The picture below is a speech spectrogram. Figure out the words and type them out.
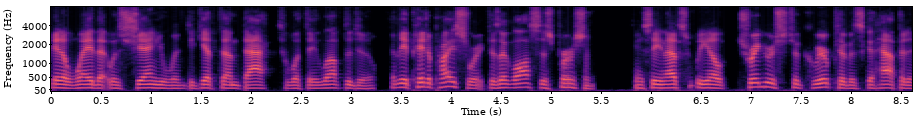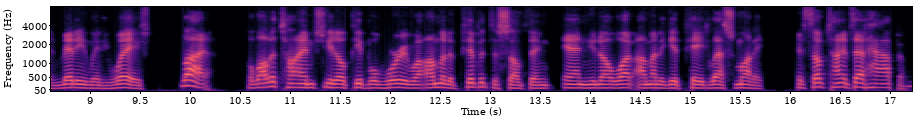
in a way that was genuine to get them back to what they love to do. And they paid a price for it because they lost this person. And see, that's, you know, triggers to career pivots can happen in many, many ways. But a lot of times, you know, people worry, well, I'm going to pivot to something and you know what? I'm going to get paid less money. And sometimes that happens.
